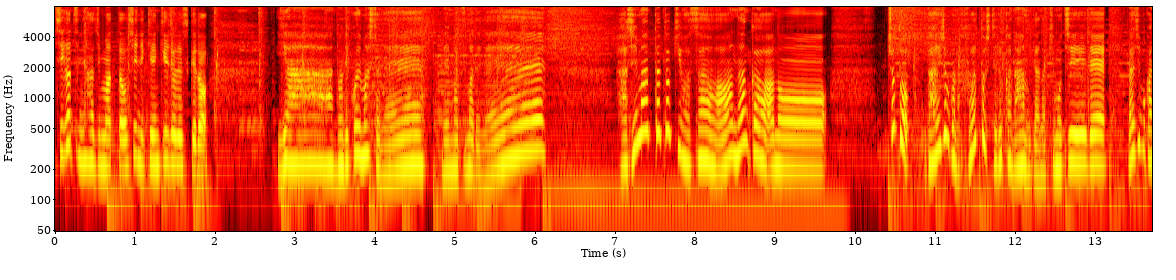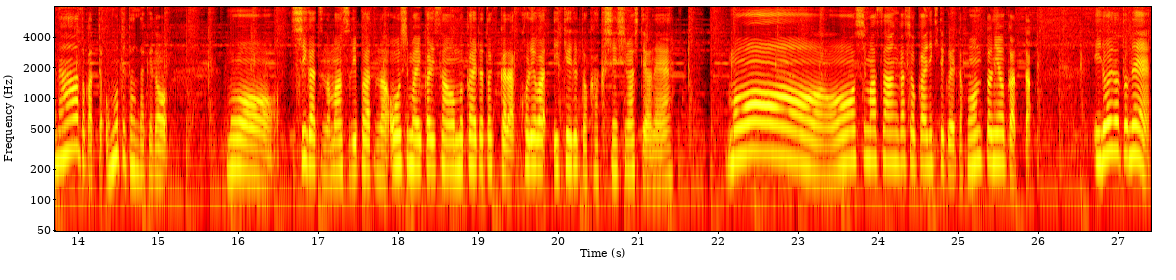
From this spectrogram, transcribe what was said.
4月に始まったお心理研究所ですけどいやー乗り越えましたね。年末までね。始まった時はさなんかあのーちょっと大丈夫かな？ふわっとしてるかな？みたいな気持ちで大丈夫かなとかって思ってたんだけどもう4月のマンスリーパートナー大島ゆかりさんを迎えた時からこれはいけると確信しましたよね。もう大島さんが初回に来てくれて本当に良かった。いろいろとね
